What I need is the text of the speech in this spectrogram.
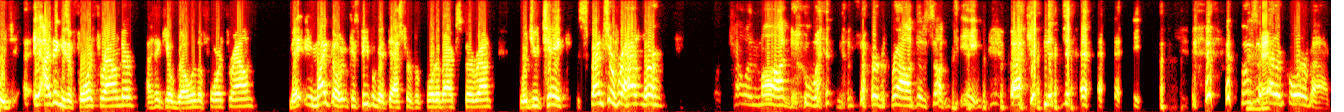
I think he's a fourth rounder. I think he'll go in the fourth round. He might go because people get desperate for quarterbacks third round. Would you take Spencer Rattler or Kellen Mond, who went in the third round of some team back in the day? Who's a better quarterback?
